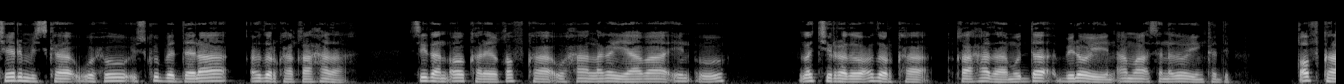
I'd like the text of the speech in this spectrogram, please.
jeermiska wuxuu isku beddelaa cudurka qaaxada. Sidan oo kale qofka waxaa laga yaabaa in uu la jirado cudurka qaaxada muddo bilooyin ama sannadooyin kadib qofka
